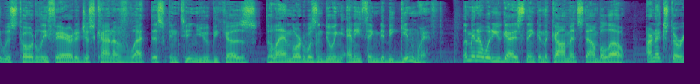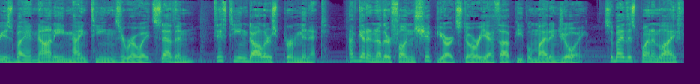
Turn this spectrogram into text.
was totally fair to just kind of let this continue because the landlord wasn't doing anything to begin with? Let me know what you guys think in the comments down below. Our next story is by Anani19087, $15 per minute. I've got another fun shipyard story I thought people might enjoy. So by this point in life,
